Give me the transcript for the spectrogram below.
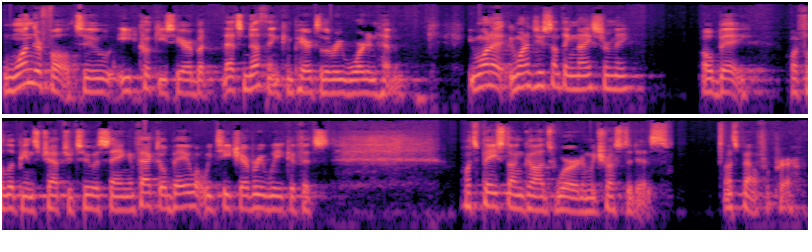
wonderful to eat cookies here, but that's nothing compared to the reward in heaven. You want to you want to do something nice for me? Obey what Philippians chapter 2 is saying. In fact, obey what we teach every week if it's what's based on God's word and we trust it is. Let's bow for prayer.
